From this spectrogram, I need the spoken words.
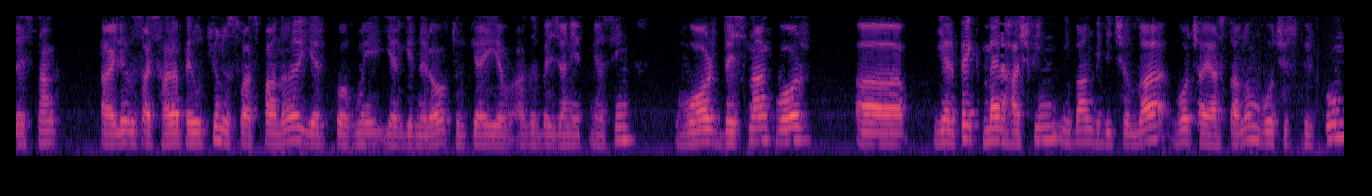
տեսնանք այլևս այս հարաբերությունը սվասպանը երկկողմի երկիրներով Թուրքիայի եւ Ադրբեջանի հետ միասին, որ տեսնանք, որ երբեք մեր հաշվին մի բան պիտի չլա ոչ Հայաստանում, ոչ Սփյուռքում,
